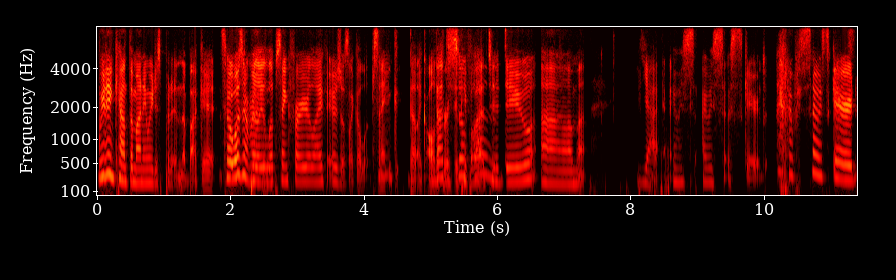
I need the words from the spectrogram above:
We didn't count the money. We just put it in the bucket. So it wasn't really Right. lip sync for your life. It was just like a lip sync that like all the birthday so people had to do. Um, yeah, it was I was so scared. I was so scared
